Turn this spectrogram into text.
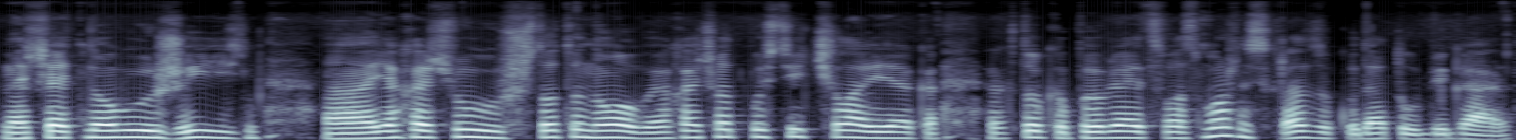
начать новую жизнь, я хочу что-то новое, я хочу отпустить человека. Как только появляется возможность, сразу куда-то убегают.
